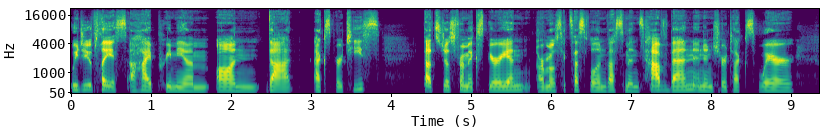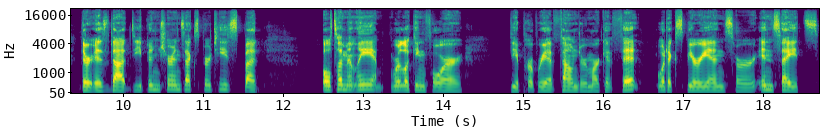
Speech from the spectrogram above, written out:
we do place a high premium on that expertise. That's just from experience. Our most successful investments have been in insurtechs where there is that deep insurance expertise, but ultimately we're looking for the appropriate founder market fit? What experience or insights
